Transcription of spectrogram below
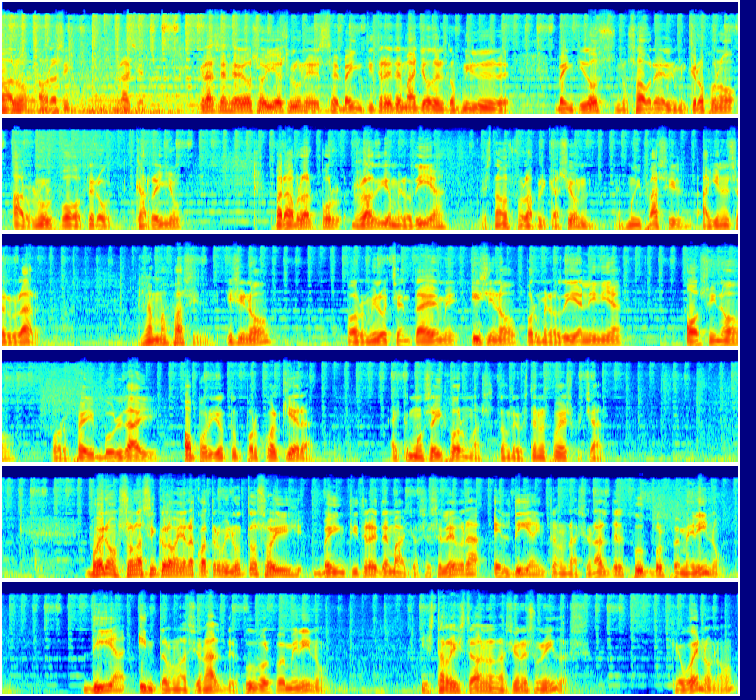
Aló, ahora sí. Gracias. Gracias a Dios, hoy es lunes 23 eh, de mayo del 2022. Nos abre el micrófono Arnulfo Otero Carreño para hablar por Radio Melodía. Estamos por la aplicación, es muy fácil, ahí en el celular. Es la más fácil. Y si no, por 1080m, y si no, por Melodía en línea, o si no, por Facebook Live, o por YouTube, por cualquiera. Hay como seis formas donde usted nos puede escuchar. Bueno, son las 5 de la mañana, 4 minutos. Hoy, 23 de mayo, se celebra el Día Internacional del Fútbol Femenino. Día Internacional del Fútbol Femenino. Y está registrado en las Naciones Unidas. Qué bueno, ¿no?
